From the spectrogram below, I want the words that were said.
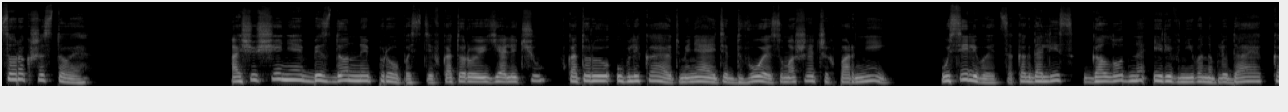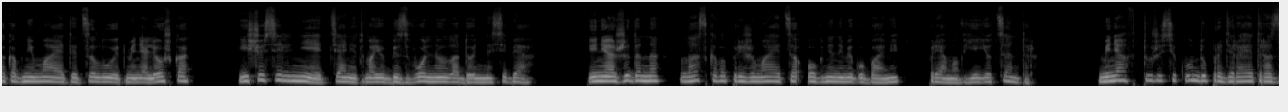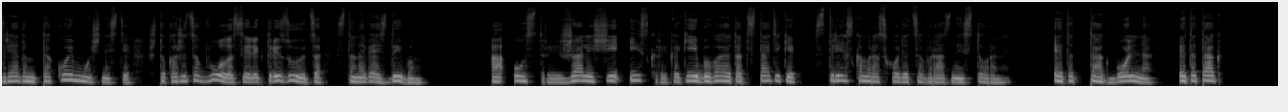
46. Ощущение бездонной пропасти, в которую я лечу, в которую увлекают меня эти двое сумасшедших парней, усиливается, когда лис, голодно и ревниво наблюдая, как обнимает и целует меня Лёшка, еще сильнее тянет мою безвольную ладонь на себя и неожиданно ласково прижимается огненными губами прямо в ее центр. Меня в ту же секунду продирает разрядом такой мощности, что, кажется, волосы электризуются, становясь дыбом а острые, жалящие искры, какие бывают от статики, с треском расходятся в разные стороны. Это так больно, это так...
